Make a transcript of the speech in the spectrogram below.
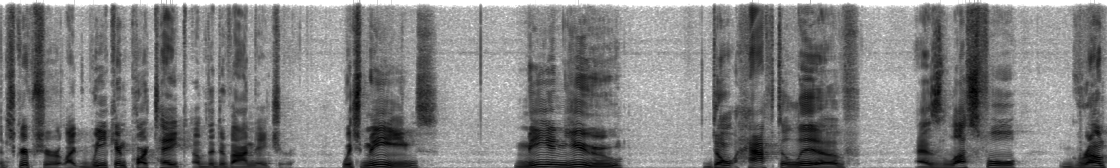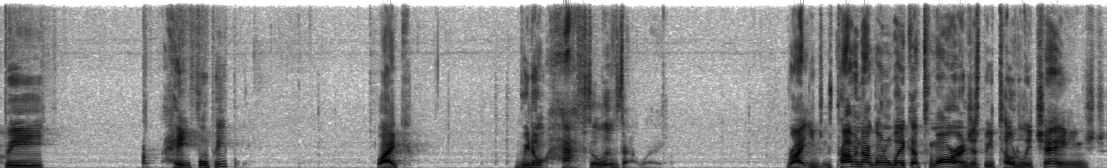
in Scripture, like we can partake of the divine nature, which means me and you don't have to live as lustful, grumpy, hateful people. Like, we don't have to live that way. Right? You're probably not going to wake up tomorrow and just be totally changed,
